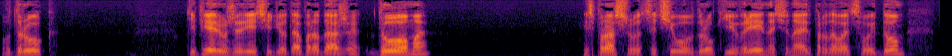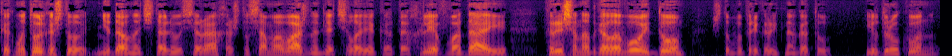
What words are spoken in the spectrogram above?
Вдруг? Теперь уже речь идет о продаже дома – и спрашивается, чего вдруг еврей начинает продавать свой дом, как мы только что недавно читали у Сираха, что самое важное для человека это хлеб, вода и крыша над головой, дом, чтобы прикрыть наготу. И вдруг он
